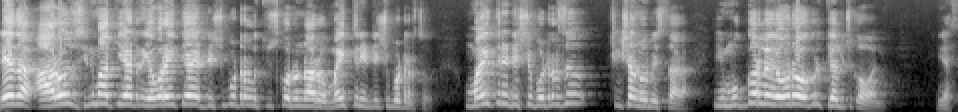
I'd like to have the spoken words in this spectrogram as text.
లేదా ఆ రోజు సినిమా థియేటర్ ఎవరైతే డిస్ట్రిబ్యూటర్లు తీసుకొని ఉన్నారో మైత్రి డిస్ట్రిబ్యూటర్స్ మైత్రి డిస్ట్రిబ్యూటర్స్ శిక్ష అనుభవిస్తారా? ఈ ముగ్గురులో ఎవరో ఒకరు తేల్చుకోవాలి. Yes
